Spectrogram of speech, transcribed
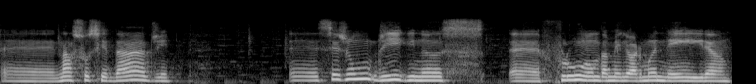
é, na sociedade é, sejam dignas, fluam da melhor maneira,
